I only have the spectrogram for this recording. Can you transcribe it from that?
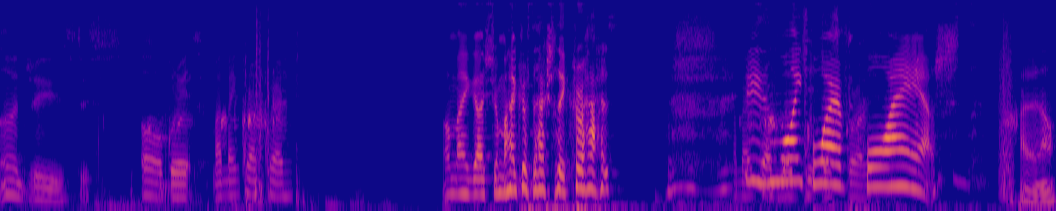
Oh, jeez, this. Oh, great. My Minecraft crashed. Oh my gosh, your Minecraft actually crashed. My His Minecraft legit just Minecraft crashed. crashed. I don't know.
